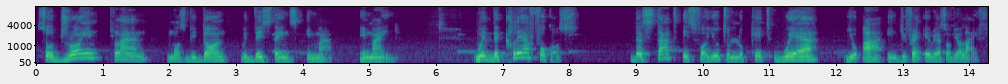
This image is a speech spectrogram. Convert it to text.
So drawing plan must be done with these things in mind. In mind. With the clear focus, the start is for you to locate where you are in different areas of your life.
